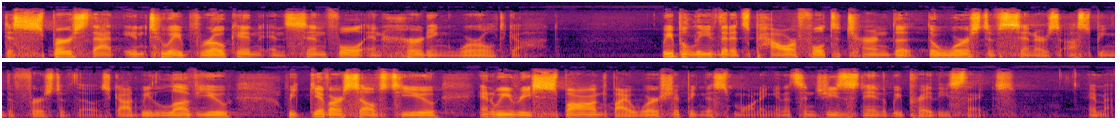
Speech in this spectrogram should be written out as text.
disperse that into a broken and sinful and hurting world, God. We believe that it's powerful to turn the, the worst of sinners, us being the first of those. God, we love you. We give ourselves to you, and we respond by worshiping this morning. And it's in Jesus' name that we pray these things. Amen.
